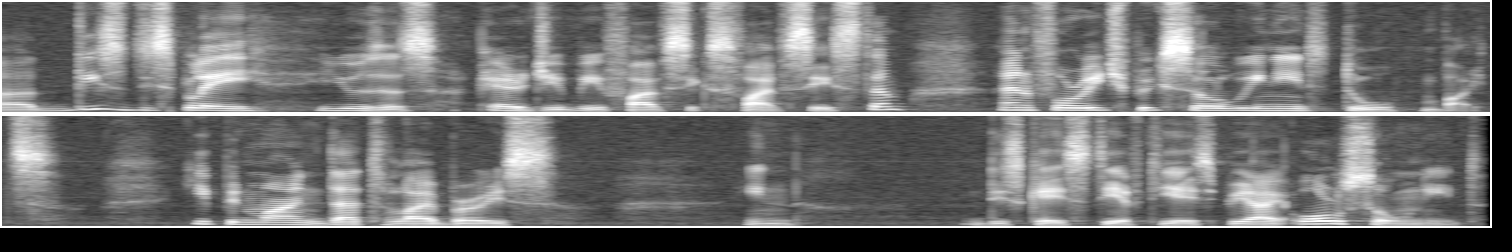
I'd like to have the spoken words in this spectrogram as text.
uh, this display uses RGB 565 system and for each pixel we need 2 bytes. Keep in mind that libraries in this case TFT_eSPI also need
